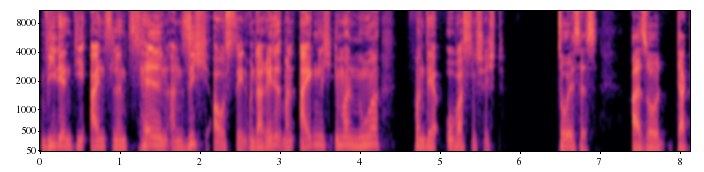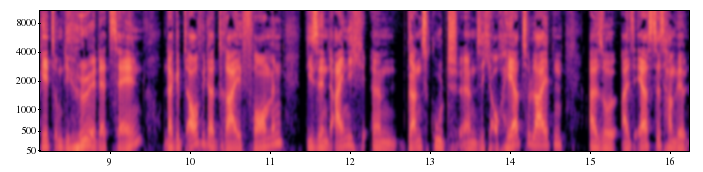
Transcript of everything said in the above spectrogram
wie denn die einzelnen Zellen an sich aussehen. Und da redet man eigentlich immer nur von der obersten Schicht. So ist es. Also da geht es um die Höhe der Zellen. Und da gibt es auch wieder drei Formen. Die sind eigentlich ähm, ganz gut ähm, sich auch herzuleiten. Also als erstes haben wir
